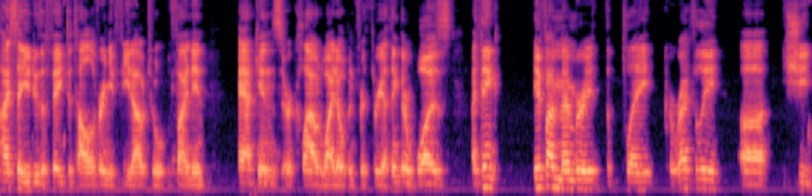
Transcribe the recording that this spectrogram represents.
I say you do the fake to Toliver and you feed out to finding Atkins or Cloud wide open for three. I think there was, I think if I remember the play correctly, uh, she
